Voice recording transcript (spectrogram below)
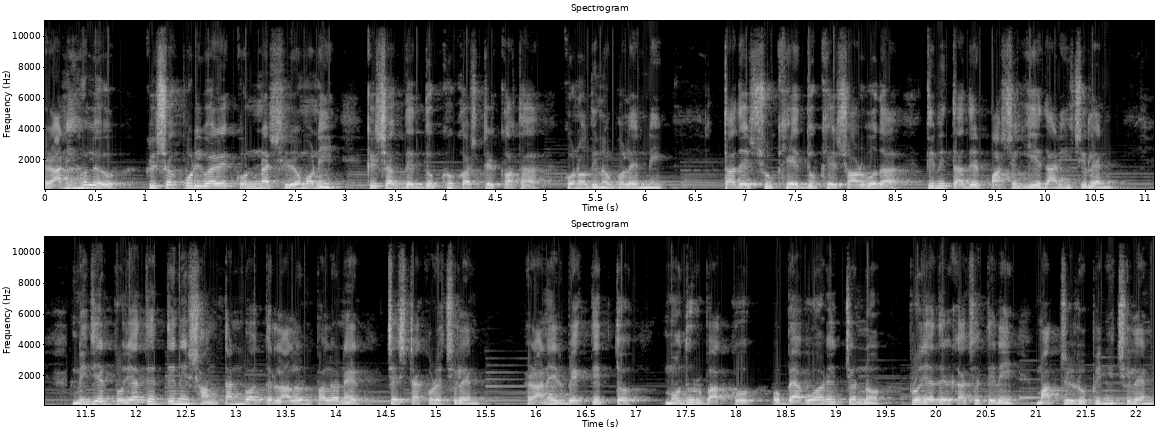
রানী হলেও কৃষক পরিবারের কন্যা শিরোমণি কৃষকদের দুঃখ কষ্টের কথা কোনোদিনও ভোলেননি। তাদের সুখে দুঃখে সর্বদা তিনি তাদের পাশে গিয়ে দাঁড়িয়েছিলেন। নিজের প্রজাতের তিনি সন্তানবধ লালন পালনের চেষ্টা করেছিলেন। রানীর ব্যক্তিত্ব মধুর বাক্য ও ব্যবহারের জন্য প্রজাদের কাছে তিনি মাতৃরূপিণী ছিলেন।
